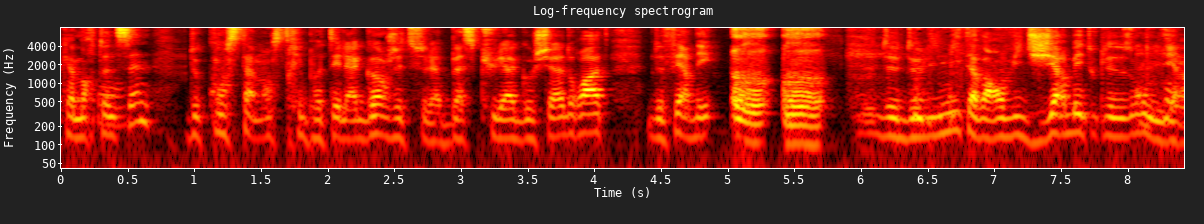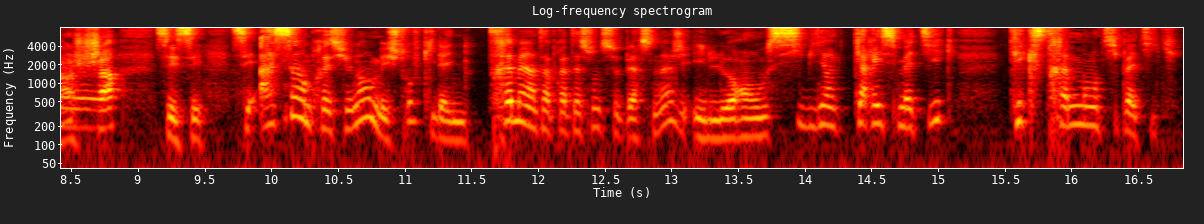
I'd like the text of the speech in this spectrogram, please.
c'est Mortensen, de constamment se tripoter la gorge et de se la basculer à gauche et à droite, de faire des de, de limite avoir envie de gerber toutes les deux secondes, dire un chat. C'est assez impressionnant, mais je trouve qu'il a une très belle interprétation de ce personnage et il le rend aussi bien charismatique qu'extrêmement antipathique.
